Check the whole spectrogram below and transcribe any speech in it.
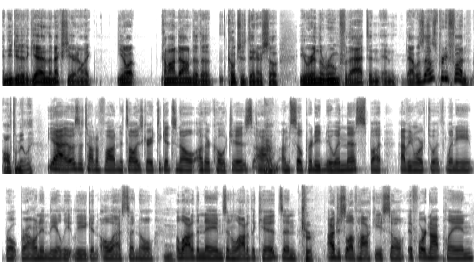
and you did it again the next year, and I'm like, you know what? Come on down to the coaches' dinner. So you were in the room for that, and and that was that was pretty fun ultimately. Yeah, it was a ton of fun. It's always great to get to know other coaches. Um, yeah. I'm still pretty new in this, but having worked with Winny Brodt Brown in the Elite League and OS, I know mm. a lot of the names and a lot of the kids. And sure. I just love hockey. So if we're not playing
